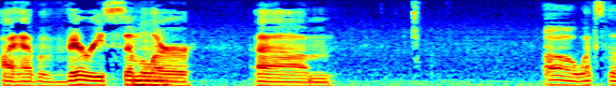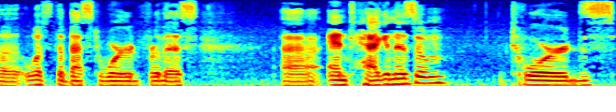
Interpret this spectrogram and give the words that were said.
I have a very similar. Mm-hmm. Um, oh, what's the what's the best word for this? Uh, antagonism towards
